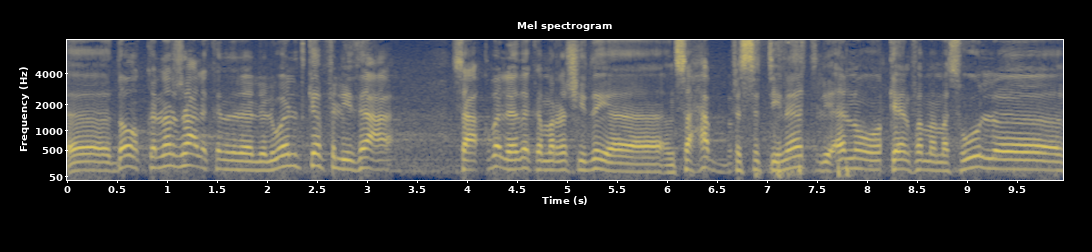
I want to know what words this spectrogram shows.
آه، دونك نرجع لك للوالد كان في الإذاعة. ساعة قبل هذاك من الرشيدية انسحب في الستينات لأنه كان فما مسؤول آه،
